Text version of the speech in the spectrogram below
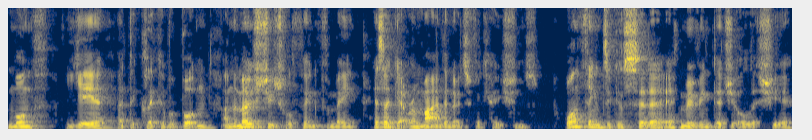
month, year at the click of a button. And the most useful thing for me is I get reminder notifications. One thing to consider if moving digital this year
